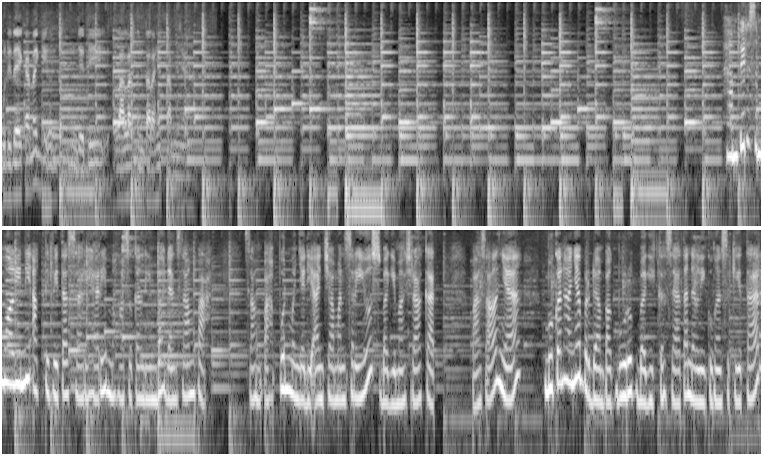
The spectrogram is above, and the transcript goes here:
budidayakan lagi untuk menjadi lalat tentara hitamnya. Hampir semua lini aktivitas sehari-hari menghasilkan limbah dan sampah. Sampah pun menjadi ancaman serius bagi masyarakat. Pasalnya, bukan hanya berdampak buruk bagi kesehatan dan lingkungan sekitar,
